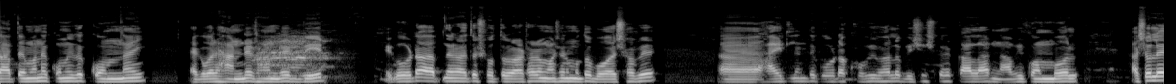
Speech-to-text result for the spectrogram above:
জাতের মানে কোনো তো কম নাই। একবারে হান্ড্রেড হান্ড্রেড বিট এগুলোটা আপনার হয়তো সতেরো আঠারো মাসের মতো বয়স হবে। হাইট লেন্থে গরুটা খুবই ভালো বিশেষ করে কালার নাভি কম্বল। আসলে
